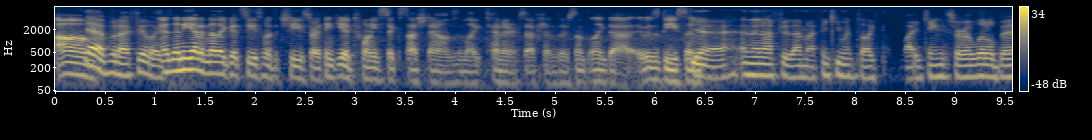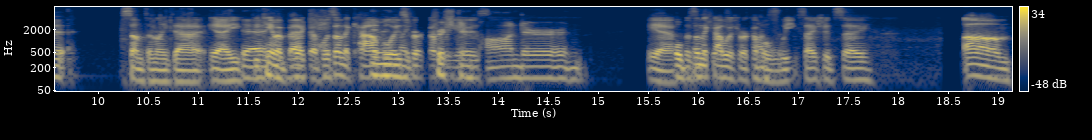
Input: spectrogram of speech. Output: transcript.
Um, yeah, but I feel like and then he had another good season with the Chiefs, where I think he had 26 touchdowns and like 10 interceptions or something like that. It was decent. yeah, and then after them, I think he went to like the Vikings for a little bit. Something like that. Yeah, he Yeah, became a he- like, backup. Was on the Him and, Cowboys like, for a couple Christian years. Ponder and Yeah, was on the Cowboys for a couple weeks, I should say. Um,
